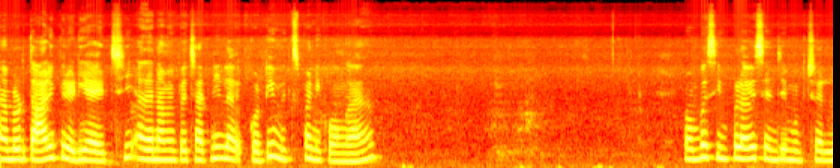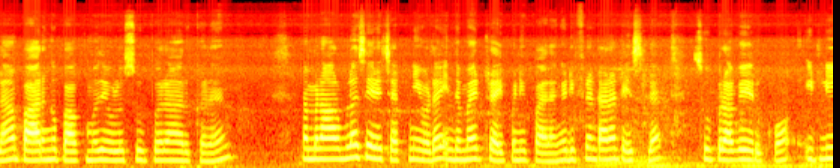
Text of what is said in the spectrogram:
நம்மளோட தாளிப்பு ரெடி ஆயிடுச்சு. அதை நம்ம இப்போ சட்னியில் கொட்டி மிக்ஸ் பண்ணிக்கோங்க. ரொம்ப சிம்பிளாகவே செஞ்சு முடிச்சிடலாம். பாருங்கள் பார்க்கும்போது எவ்வளோ சூப்பராக இருக்குன்னு. நம்ம நார்மலாக செய்கிற சட்னியோட இந்த மாதிரி ட்ரை பண்ணி பாருங்கள் டிஃப்ரெண்ட்டான டேஸ்ட்டில் சூப்பராகவே இருக்கும். இட்லி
